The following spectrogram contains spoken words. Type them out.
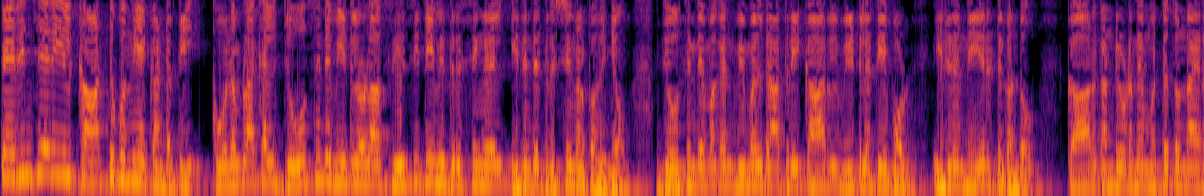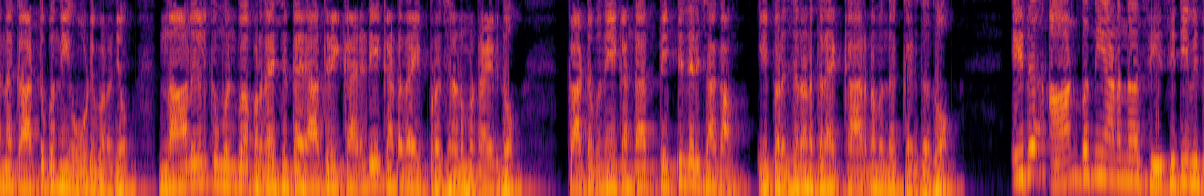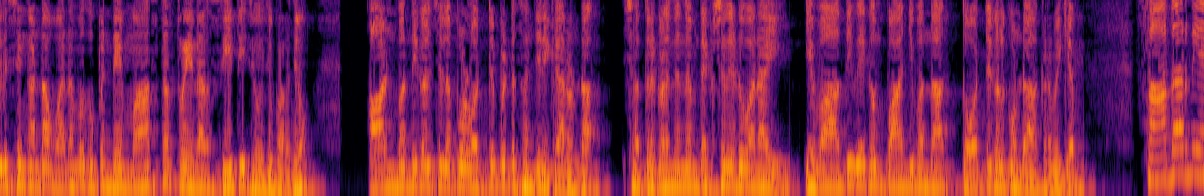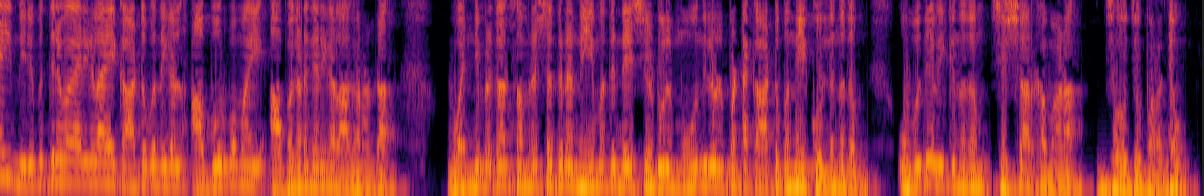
പെരിഞ്ചേരിയിൽ കാട്ടുപന്നിയെ കണ്ടെത്തി. കൂനംപ്ലാക്കൽ ജോസിന്റെ വീട്ടിലുള്ള സി സി ടി വി ദൃശ്യങ്ങളിൽ ഇതിന്റെ ദൃശ്യങ്ങൾ പതിഞ്ഞു. ജോസിന്റെ മകൻ വിമൽ രാത്രി കാറിൽ വീട്ടിലെത്തിയപ്പോൾ ഇതിനെ നേരിട്ട് കണ്ടു. കാർ കണ്ടയുടനെ മുറ്റത്തുണ്ടായിരുന്ന കാട്ടുപന്നി ഓടി പറഞ്ഞു നാളുകൾക്ക് മുൻപ് പ്രദേശത്ത് രാത്രി കരടിയെ കണ്ടതായി പ്രചരണമുണ്ടായിരുന്നു. കാട്ടുപന്നിയെ കണ്ട തെറ്റിദ്ധരിച്ചാകാം ഈ പ്രചരണത്തിന് കാരണമെന്ന് കരുതുന്നു. ഇത് ആൺപന്നിയാണെന്ന് സി സി ടി വി ദൃശ്യം കണ്ട വനംവകുപ്പിന്റെ master trainer C T George പറഞ്ഞു. ആൺപന്നികൾ ചിലപ്പോൾ ഒറ്റപ്പെട്ട് സഞ്ചരിക്കാറുണ്ട്. ശത്രുക്കളിൽ നിന്നും രക്ഷ നേടുവാനായി ഇവ അതിവേഗം പാഞ്ഞു വന്ന തോറ്റകൾ കൊണ്ട് ആക്രമിക്കും. സാധാരണയായി നിരുപദ്രവകാരികളായ കാട്ടുപന്നികൾ അപൂർവമായി അപകടകാരികളാകാറുണ്ട്. വന്യമൃഗ സംരക്ഷണത്തിന് നിയമത്തിന്റെ ഷെഡ്യൂൾ മൂന്നിൽ ഉൾപ്പെട്ട കാട്ടുപന്നിയെ കൊല്ലുന്നതും ഉപദ്രവിക്കുന്നതും ശിക്ഷാർഹമാണ് ജോജു പറഞ്ഞു.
